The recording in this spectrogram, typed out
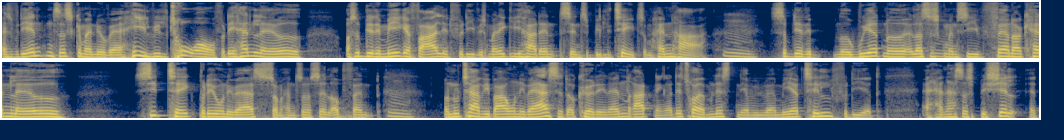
Altså, fordi enten så skal man jo være helt vildt tro over for det, han lavede, og så bliver det mega farligt, fordi hvis man ikke lige har den sensibilitet, som han har, mm, så bliver det noget weird noget, eller så skal Mm. man sige, fair nok, han lavede sit take på det univers, som han så selv opfandt, mm. og nu tager vi bare universet og kører det i en anden retning, og det tror jeg næsten, jeg vil være mere til, fordi at, at han er så speciel, at,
